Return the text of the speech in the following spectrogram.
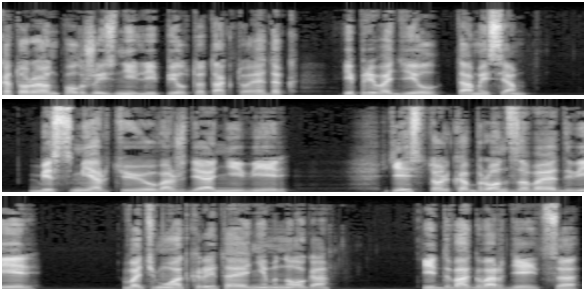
которое он полжизни лепил то так, то эдак и приводил там и сям. Бессмертию вождя не верь, есть только бронзовая дверь, во тьму открытая немного, и два гвардейца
